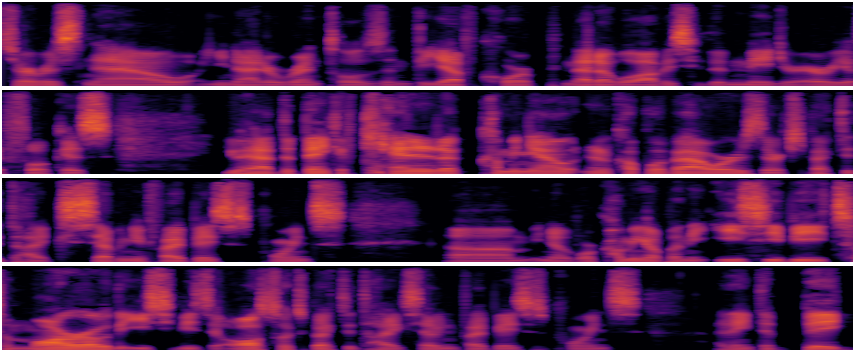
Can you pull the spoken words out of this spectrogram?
ServiceNow, United Rentals, and VF Corp. Meta will obviously be the major area of focus. You have the Bank of Canada coming out in a couple of hours. They're expected to hike 75 basis points. Um, you know, we're coming up on the ECB tomorrow. The ECB is also expected to hike 75 basis points. I think the big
